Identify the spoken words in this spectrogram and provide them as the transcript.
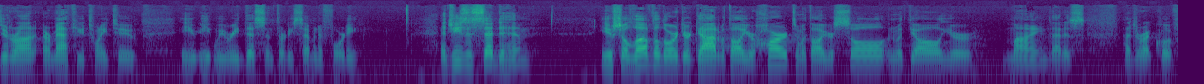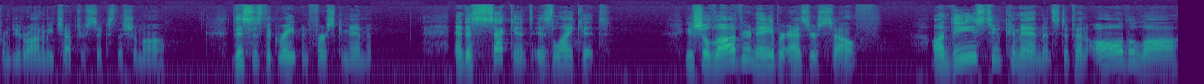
Deuteron- or Matthew 22. He, he, we read this in 37 to 40. And Jesus said to him, You shall love the Lord your God with all your heart and with all your soul and with all your mind. That is a direct quote from Deuteronomy chapter 6, the Shema. This is the great and first commandment. And a second is like it You shall love your neighbor as yourself. On these two commandments depend all the law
